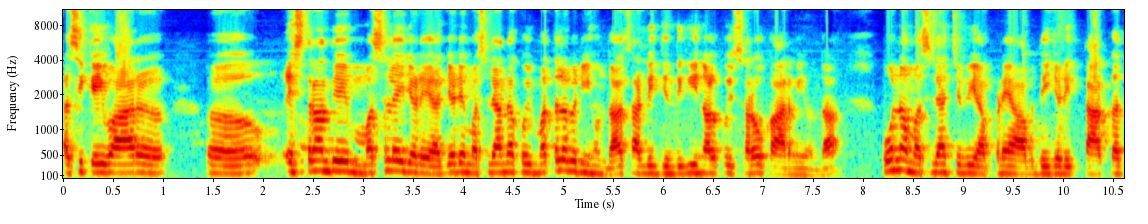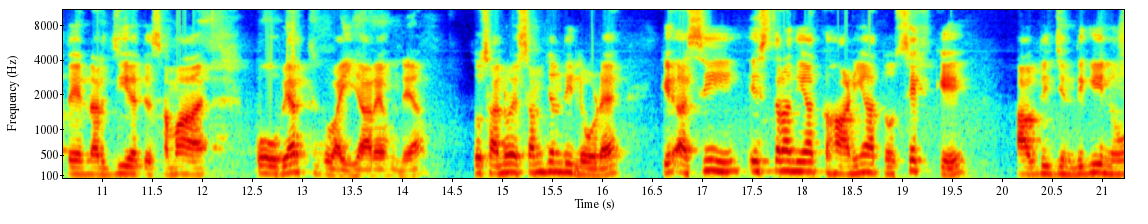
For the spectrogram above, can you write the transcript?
ਅਸੀਂ ਕਈ ਵਾਰ ਇਸ ਤਰ੍ਹਾਂ ਦੇ ਮਸਲੇ ਜਿਹੜੇ ਆ, ਜਿਹੜੇ ਮਸਲਿਆਂ ਦਾ ਕੋਈ ਮਤਲਬ ਨਹੀਂ ਹੁੰਦਾ, ਸਾਡੀ ਜ਼ਿੰਦਗੀ ਨਾਲ ਕੋਈ ਸਰੋਕਾਰ ਨਹੀਂ ਹੁੰਦਾ, ਉਹਨਾਂ ਮਸਲਿਆਂ 'ਚ ਵੀ ਆਪਣੇ ਆਪ ਦੀ ਜਿਹੜੀ ਤਾਕਤ ਹੈ, એનર્ਜੀ ਹੈ ਤੇ ਸਮਾਂ ਹੈ, ਉਹ ਵਿਅਰਥ ਗਵਾਈ ਜਾ ਰਹੇ ਹੁੰਦੇ ਆ। ਸੋ ਸਾਨੂੰ ਇਹ ਸਮਝਣ ਦੀ ਲੋੜ ਹੈ ਕਿ ਅਸੀਂ ਇਸ ਤਰ੍ਹਾਂ ਦੀਆਂ ਕਹਾਣੀਆਂ ਤੋਂ ਸਿੱਖ ਕੇ ਆਪਦੀ ਜ਼ਿੰਦਗੀ ਨੂੰ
